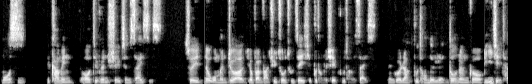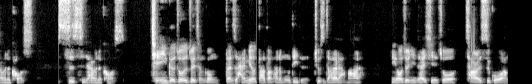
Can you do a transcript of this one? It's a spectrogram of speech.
模式，coming all different shapes and sizes。所以，那我们就要有办法去做出这一些不同的 shape、不同的 size，能够让不同的人都能够理解台湾的 cause，支持台湾的 cause。前一个做的最成功，但是还没有达到他的目的的，就是达赖喇嘛了。你看我最近才写说，查尔斯国王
